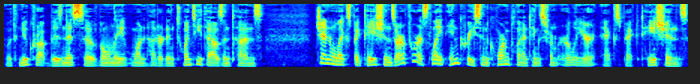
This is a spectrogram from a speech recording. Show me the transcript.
with new crop business of only 120,000 tons. General expectations are for a slight increase in corn plantings from earlier expectations.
